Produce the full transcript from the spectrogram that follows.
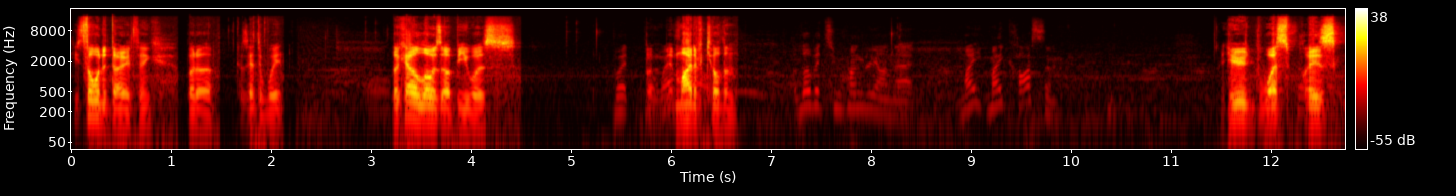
He still would have died, I think, but uh, because he had to wait. Look how low his up B was, But, but it might have killed him. A little bit too hungry on that. Might, might cost him. Here, West plays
